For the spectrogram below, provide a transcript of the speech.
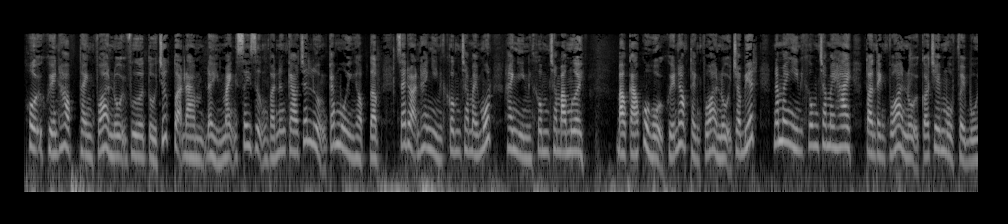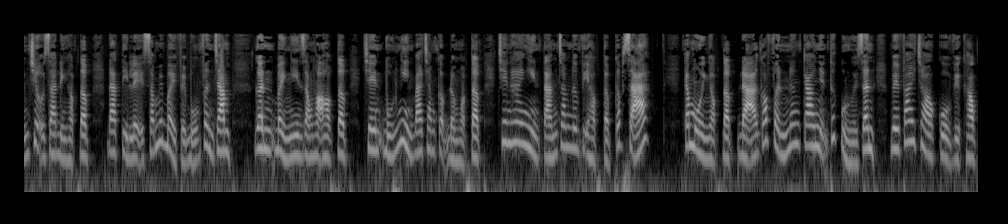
Hội khuyến học thành phố Hà Nội vừa tổ chức tọa đàm đẩy mạnh xây dựng và nâng cao chất lượng các mô hình học tập giai đoạn 2021-2030. Báo cáo của Hội khuyến học thành phố Hà Nội cho biết, năm 2022, toàn thành phố Hà Nội có trên 1,4 triệu gia đình học tập, đạt tỷ lệ 67,4%, gần 7.000 dòng họ học tập, trên 4.300 cộng đồng học tập, trên 2.800 đơn vị học tập cấp xã. Các mô hình học tập đã góp phần nâng cao nhận thức của người dân về vai trò của việc học,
